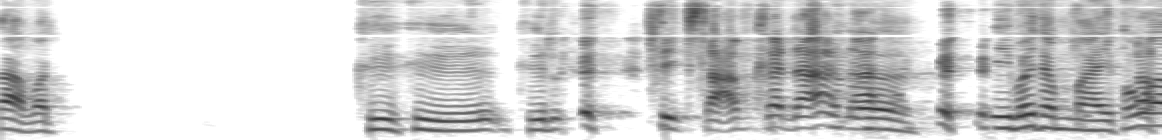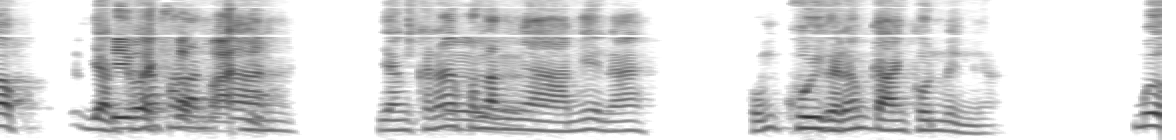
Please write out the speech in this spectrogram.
ทราบว่า คือคือคือสิบสามคณะเอนะอมีไว้ทำไม เพราะว่าอย่างมีคไว้ณะพลังงานทำไมอย่างคณะเออพลังงานเนี่ยนะผมคุยกับน้ำการคนหนึ่งอะเมื่อ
